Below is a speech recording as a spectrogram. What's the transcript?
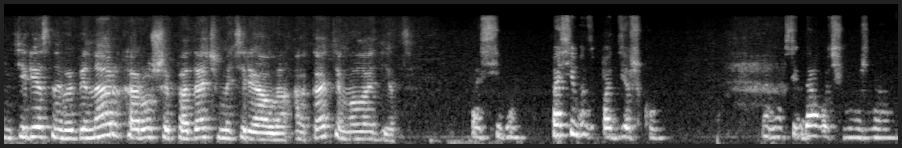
Интересный вебинар, хорошая подача материала. А Катя молодец. Спасибо. Спасибо за поддержку. Она всегда очень нужна.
